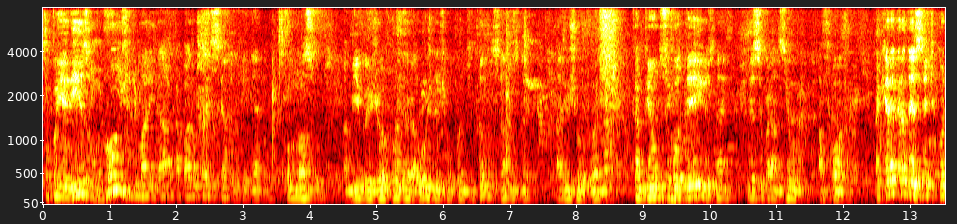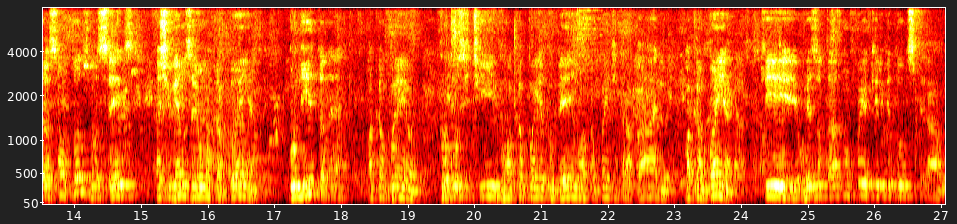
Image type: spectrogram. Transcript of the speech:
companheirismo, longe de Maringá, acabaram aparecendo aqui, né? Como nosso amigo Giovanni Araújo, né? Giovanni de tantos anos, né? Aí o Giovanni, campeão dos rodeios, né? Desse Brasil afora. Eu quero agradecer de coração a todos vocês. Nós tivemos aí uma campanha bonita, né? Uma campanha propositiva, uma campanha do bem, uma campanha de trabalho, uma campanha que o resultado não foi aquilo que todos esperavam,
